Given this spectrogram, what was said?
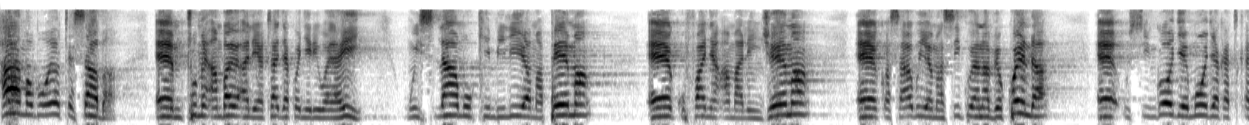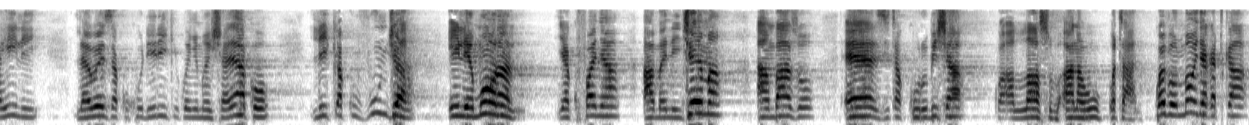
haya mambo yote saba e, mtume ambayo aliyataja kwenye riwaya hii muislamu kimbilia mapema e, kufanya amali njema e, kwa sababu ya masiku yanavyokwenda e, usingoje moja katika hili laweza kukudiriki kwenye maisha yako likakuvunja ile moral ya kufanya amali njema ambazo e, zitakurubisha kwa Allah subhanahu wa ta'ala. Kwa hivyo mmoja katika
